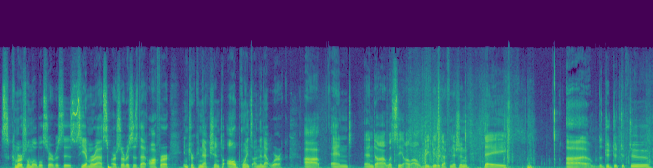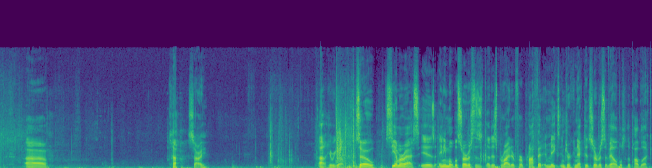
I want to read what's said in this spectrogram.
S- commercial mobile services, CMRS, are services that offer interconnection to all points on the network. Uh, and and uh, let's see, I'll, I'll redo the definition. They, uh, do, do, do, uh, sorry. Ah, here we go. So CMRS is any mobile services that is provided for a profit and makes interconnected service available to the public.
